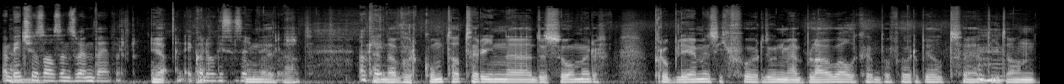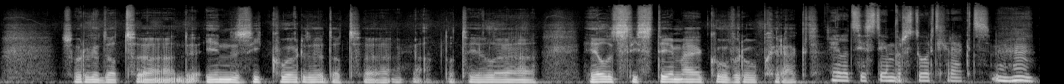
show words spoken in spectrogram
een beetje zoals een zwemvijver. Ja, een ecologische zwemvijver. Inderdaad. Okay. En dat voorkomt dat er in uh, de zomer problemen zich voordoen met blauwalgen bijvoorbeeld, uh, mm -hmm. die mhm. dan zorgen dat uh, de eenden ziek worden, dat, uh, ja, dat heel, uh, heel het systeem eigenlijk overhoop geraakt. Heel het systeem verstoord geraakt. Mm -hmm.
